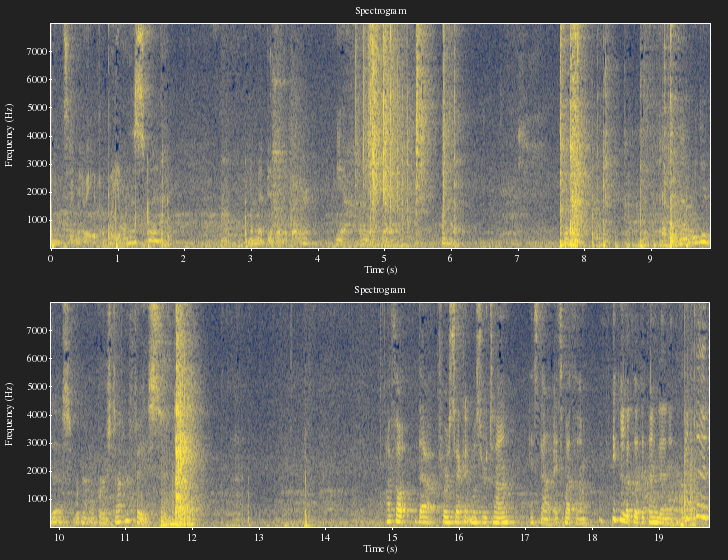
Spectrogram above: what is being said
Let's see, maybe if I put you on this side, that might be a little better. Yeah, I like that. Okay. So, now that we did this, we're gonna burst down her face. I thought that for a second was her tongue. It's not. It's my thumb. you look like a tongue, doesn't it?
